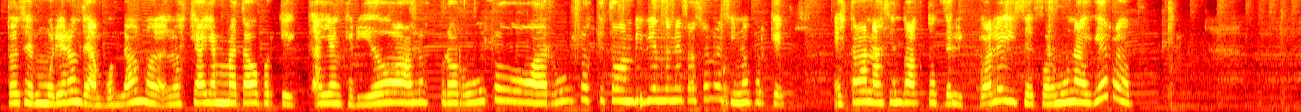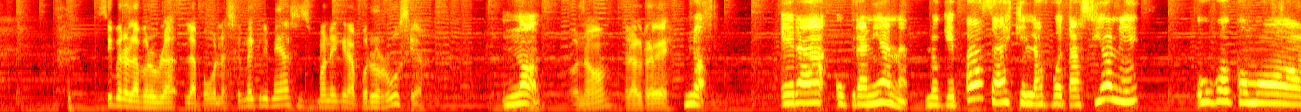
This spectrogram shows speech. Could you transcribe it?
Entonces murieron de ambos lados. No, no es que hayan matado porque hayan querido a los prorrusos o a rusos que estaban viviendo en esa zona, sino porque estaban haciendo actos delictuales y se formó una guerra. Sí, pero la, la población de Crimea se supone que era pro-Rusia, No, ¿o no? Era al revés. no. era ucraniana. Lo que pasa es que en las votaciones hubo como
